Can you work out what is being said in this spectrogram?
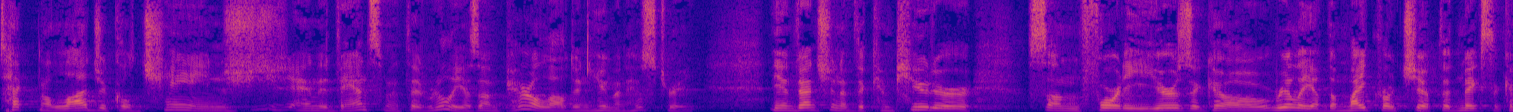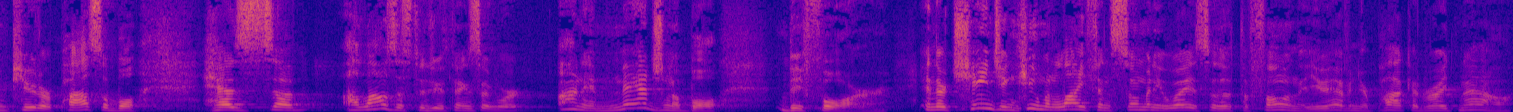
technological change and advancement that really is unparalleled in human history. The invention of the computer some 40 years ago, really of the microchip that makes the computer possible, has uh, allows us to do things that were unimaginable before. And they're changing human life in so many ways so that the phone that you have in your pocket right now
